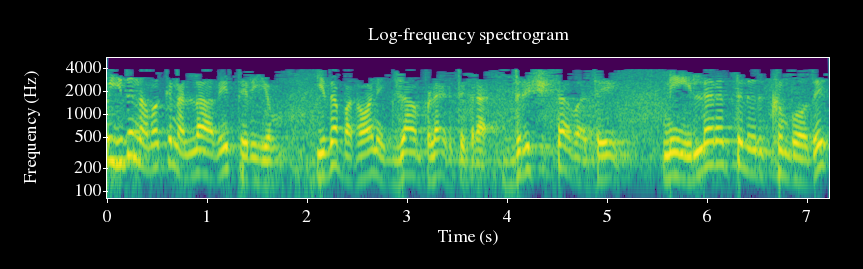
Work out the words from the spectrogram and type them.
இது நமக்கு நல்லாவே தெரியும். இத பகவான் எக்ஸாம்பிளா எடுத்துக்கிறார். திருஷ்டவது நீ இல்லறத்தில் இருக்கும் போது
